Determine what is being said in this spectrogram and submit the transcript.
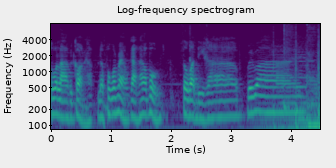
ตัวลาไปก่อนครับ แล้วพบกันใหม่ของกันนะครับผม สวัสดีครับ บ๊ายบาย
